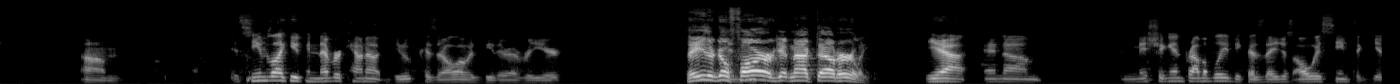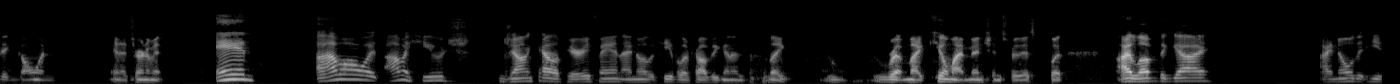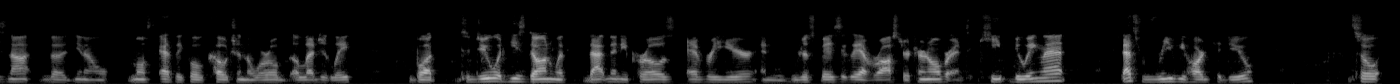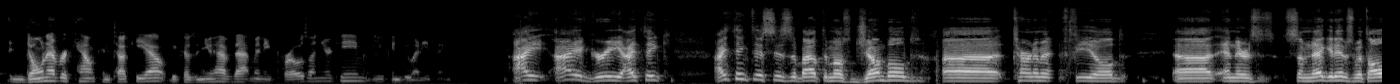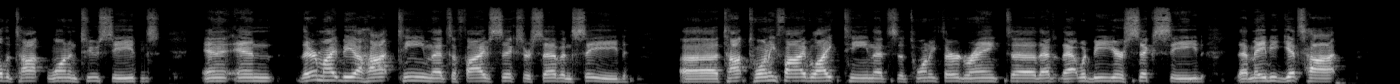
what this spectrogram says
Um, it seems like you can never count out Duke because they'll always be there every year. They either go and, far or get knocked out early. Yeah, and um, Michigan probably because they just always seem to get it going in a tournament. And I'm always I'm a huge John Calipari fan. I know that people are probably gonna like might kill my mentions for this, but I love the guy. I know that he's not the you know most ethical coach in the world allegedly, but to do what he's done with that many pros every year and just basically have roster turnover and to keep doing that, that's really hard to do. So don't ever count Kentucky out because when you have that many pros on your team, you can do anything. I I agree. I think I think this is about the most jumbled uh, tournament field, uh, and there's some negatives with all the top one and two seeds, and and there might be a hot team that's a five, six, or seven seed, uh, top twenty-five like team that's a twenty-third ranked. Uh, that that would be your sixth seed that maybe gets hot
